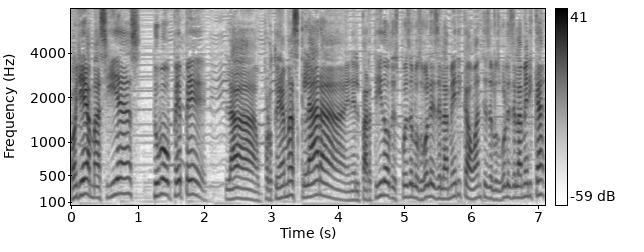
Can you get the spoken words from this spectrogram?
Oye, a Macías, tuvo Pepe la oportunidad más clara en el partido después de los goles del América o antes de los goles del América.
